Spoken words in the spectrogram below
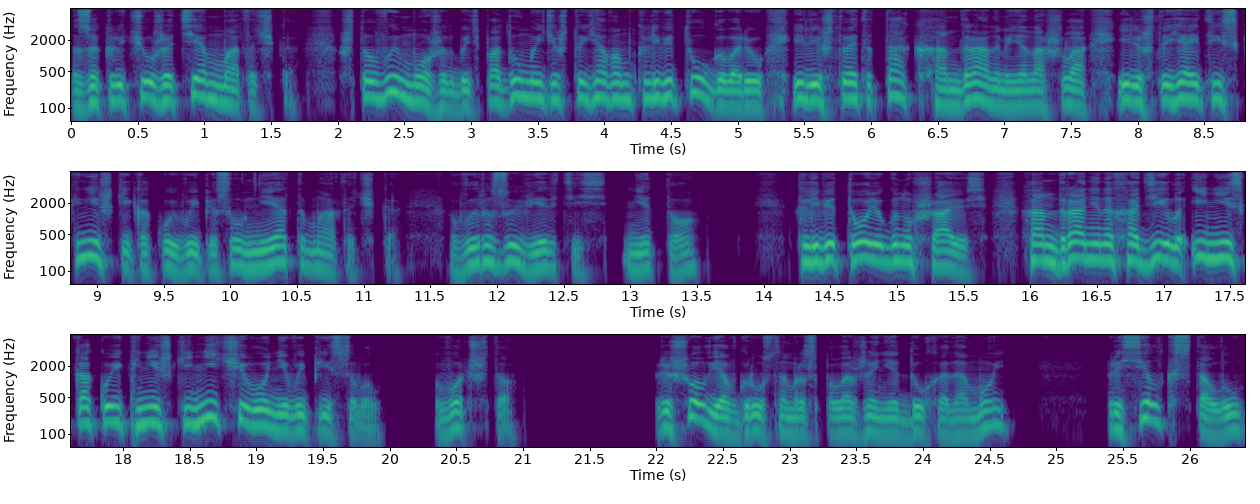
Заключу же тем, маточка, что вы, может быть, подумаете, что я вам клевету говорю, или что это так хандра на меня нашла, или что я это из книжки какой выписал. Нет, маточка, вы разуверьтесь, не то. Клеветою гнушаюсь, хандра не находила и ни из какой книжки ничего не выписывал. Вот что. Пришел я в грустном расположении духа домой, присел к столу,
